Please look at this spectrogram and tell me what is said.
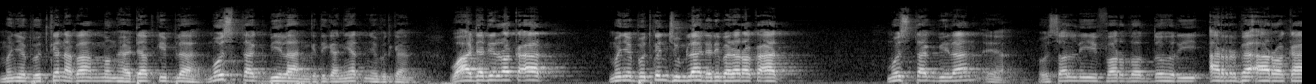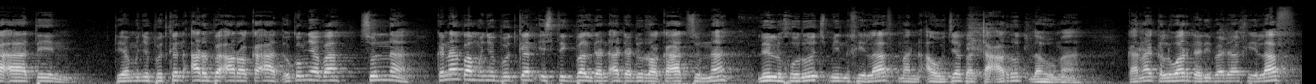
menyebutkan apa? Menghadap kiblah, mustaqbilan ketika niat menyebutkan. Wa ada di rakaat menyebutkan jumlah daripada rakaat. Mustaqbilan ya, usolli fardhu dhuhri arba'a rakaatin. Dia menyebutkan arba'a rakaat. Hukumnya apa? Sunnah. Kenapa menyebutkan istiqbal dan ada rakaat sunnah? Lil khuruj min khilaf man aujaba ta'arrud lahuma. Karena keluar daripada khilaf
